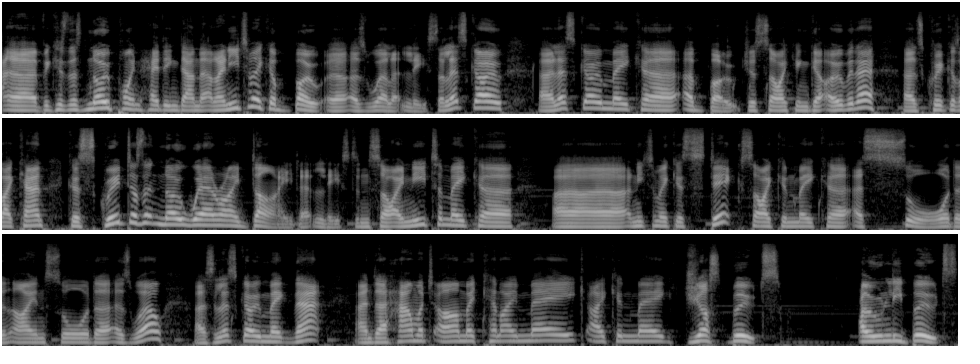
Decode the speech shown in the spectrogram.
Uh, because there's no point heading down there, and I need to make a boat uh, as well, at least. So let's go. Uh, let's go make a, a, boat just so I can get over there as quick as I can. Because Squid doesn't know where I died, at least, and so I need to make a. Uh, I need to make a stick so I can make a, a sword, an iron sword uh, as well. so let's go make that. And how much armor can I make? I can make just boots. Only boots.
